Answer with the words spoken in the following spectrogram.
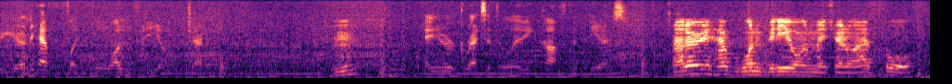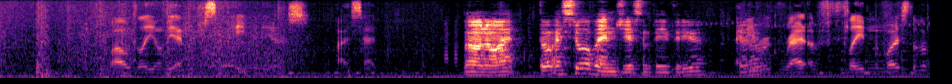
Dude, you only have like one video on the channel. Hmm? Regrets of deleting half the videos? I don't have one video on my channel. I have four. Well, deleting all the NGSP videos. I said. Oh no, I though I still have an NGSMP video. Any Yeah. regret of deleting most of them?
